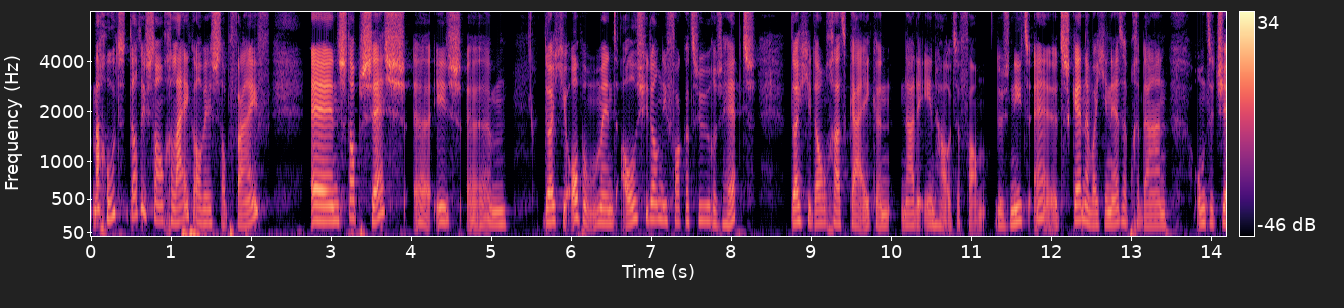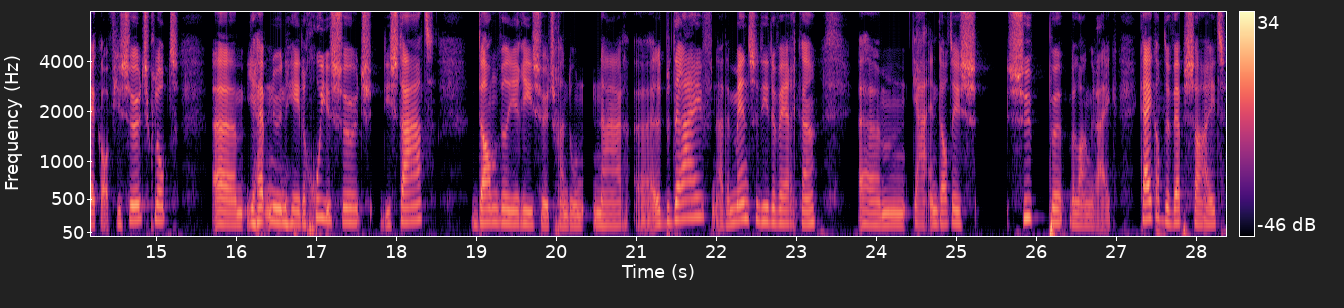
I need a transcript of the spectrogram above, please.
maar goed, dat is dan gelijk alweer stap 5. En stap 6 uh, eh, is um, dat je op het moment als je dan die vacatures hebt, dat je dan gaat kijken naar de inhoud ervan. Dus niet hè, het scannen wat je net hebt gedaan om te checken of je search klopt. Um, je hebt nu een hele goede search die staat. Dan wil je research gaan doen naar uh, het bedrijf, naar de mensen die er werken. Um, ja, en dat is super belangrijk. Kijk op de website,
